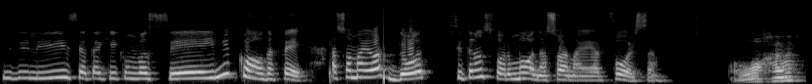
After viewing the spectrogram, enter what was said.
Que delícia estar aqui com você. E me conta, Fê, a sua maior dor se transformou na sua maior força? Porra!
